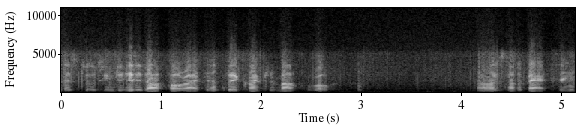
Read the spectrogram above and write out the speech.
Those two seem to hit it off all right, don't they? Quite remarkable. Oh, well, it's not a bad thing.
